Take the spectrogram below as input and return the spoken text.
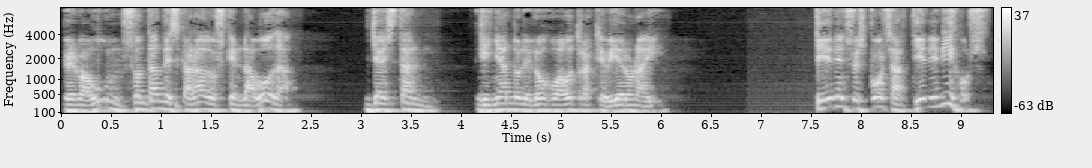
pero aún son tan descarados que en la boda ya están guiñándole el ojo a otras que vieron ahí. Tienen su esposa, tienen hijos,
